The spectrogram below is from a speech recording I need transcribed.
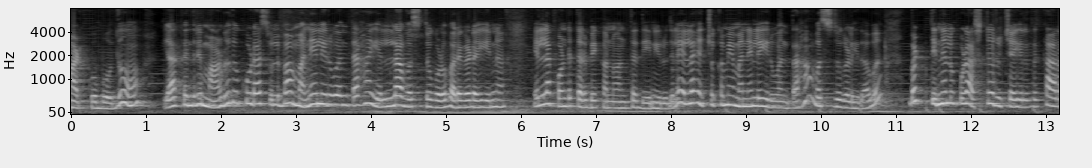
ಮಾಡ್ಕೋಬೋದು. ಯಾಕಂದರೆ ಮಾಡೋದು ಕೂಡ ಸುಲಭ, ಮನೇಲಿರುವಂತಹ ಎಲ್ಲ ವಸ್ತುಗಳು ಹೊರಗಡೆ ಏನು, ಎಲ್ಲ ಕೊಂಡು ತರಬೇಕನ್ನೋ ಅಂಥದ್ದು ಏನಿರೋದಿಲ್ಲ ಎಲ್ಲ ಹೆಚ್ಚು ಕಮ್ಮಿ ಮನೆಯಲ್ಲೇ ಇರುವಂತಹ ವಸ್ತುಗಳಿದ್ದಾವೆ ಬಟ್ ತಿನ್ನಲು ಕೂಡ ಅಷ್ಟೇ ರುಚಿಯಾಗಿರುತ್ತೆ, ಖಾರ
